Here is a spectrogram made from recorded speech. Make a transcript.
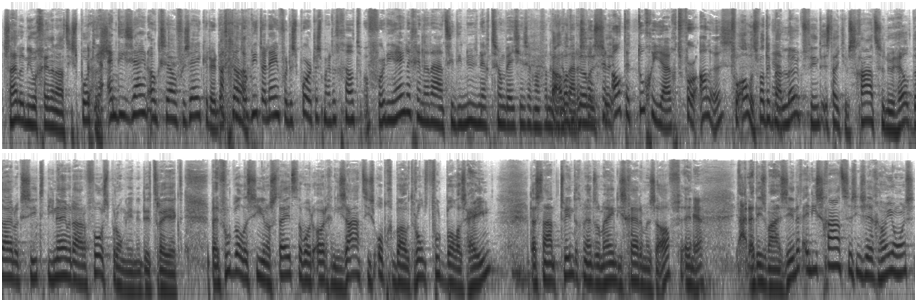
is een hele nieuwe generatie sporters. Ja, en die zijn ook zelfverzekerder. Dat Ach, geldt ja. ook niet alleen voor de sporters... maar dat geldt voor die hele generatie... die nu echt zo'n beetje zeg maar, van de Nou, middelbare school... zijn altijd toegejuicht voor alles. Voor alles. Wat ik Ja. nou leuk vind, is dat je schaatsen nu heel duidelijk ziet... die nemen daar een voorsprong in, in dit traject. Bij voetballers zie je nog steeds... er worden organisaties opgebouwd rond voetballers heen. Daar staan twintig mensen omheen, die schermen ze af. En ja. Ja. dat is waanzinnig. En die schaatsers die zeggen gewoon... jongens,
